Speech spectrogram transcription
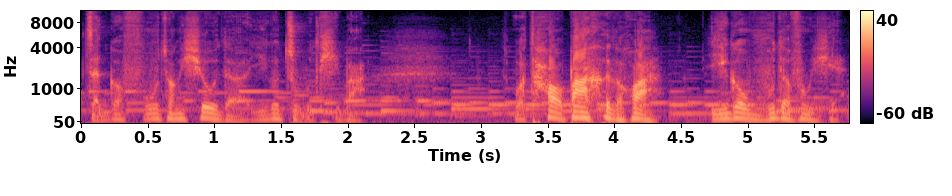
整个服装秀的一个主题吧。我套巴赫的话，一个无的奉献，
